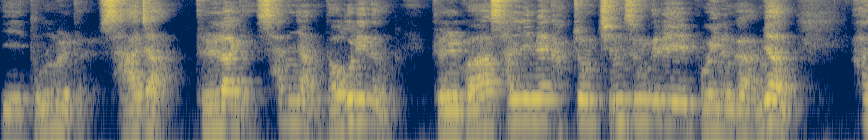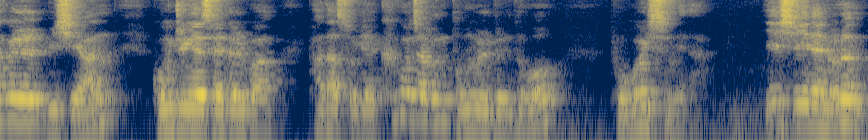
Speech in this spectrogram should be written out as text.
이 동물들, 사자, 들나귀, 산양, 너구리 등 들과 산림의 각종 짐승들이 보이는가 하면 학을 위시한 공중의 새들과 바닷속의 크고 작은 동물들도 보고 있습니다. 이 시인의 눈은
